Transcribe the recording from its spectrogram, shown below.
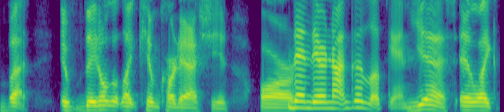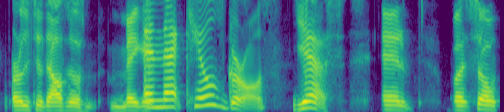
But if they don't look like Kim Kardashian or then they're not good looking. Yes, and like early 2000s, it was Megan. And that kills girls. yes, and but so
